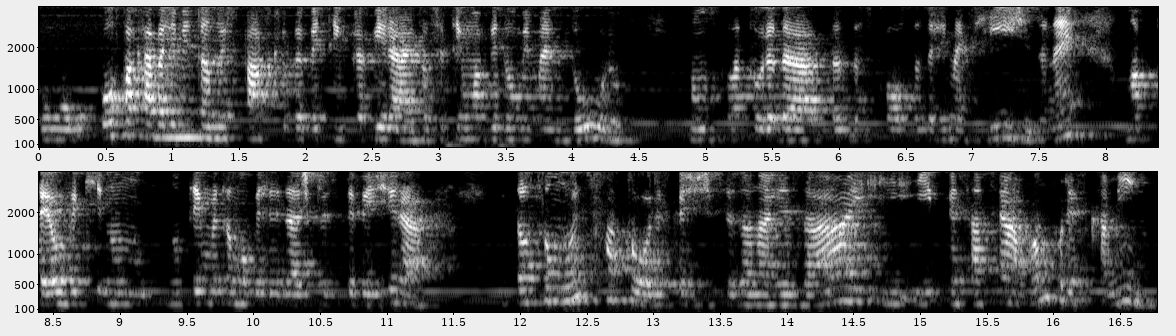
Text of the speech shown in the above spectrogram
o corpo acaba limitando o espaço que o bebê tem para virar. Então, você tem um abdômen mais duro, uma musculatura da, da, das costas ali mais rígida, né? Uma pelve que não, não tem muita mobilidade para esse bebê girar. Então, são muitos fatores que a gente precisa analisar e, e, pensar assim, ah, vamos por esse caminho?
